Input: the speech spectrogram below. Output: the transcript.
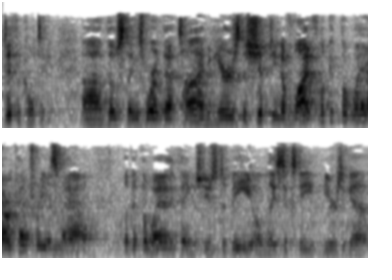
difficulty uh, those things were at that time. And here's the shifting of life. Look at the way our country is now. Look at the way things used to be only 60 years ago.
